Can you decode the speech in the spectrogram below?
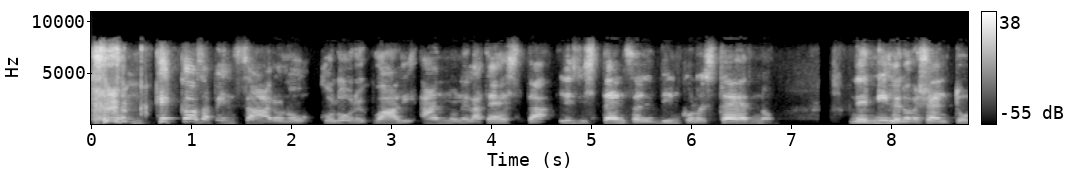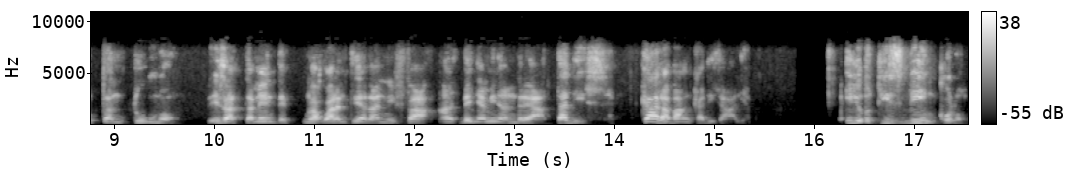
che cosa pensarono coloro i quali hanno nella testa l'esistenza del vincolo esterno? Nel 1981, esattamente una quarantina d'anni fa, Beniamino Andreatta disse, cara Banca d'Italia, io ti svincolo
